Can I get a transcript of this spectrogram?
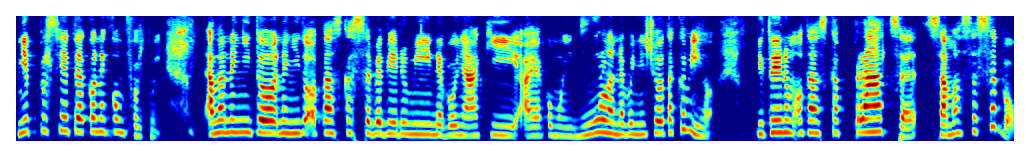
Mně prostě je to jako nekomfortní. Ale není to, není to otázka sebevědomí, nebo nějaký a jako mojí vůle, nebo něčeho takového. Je to jenom otázka práce sama se sebou.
